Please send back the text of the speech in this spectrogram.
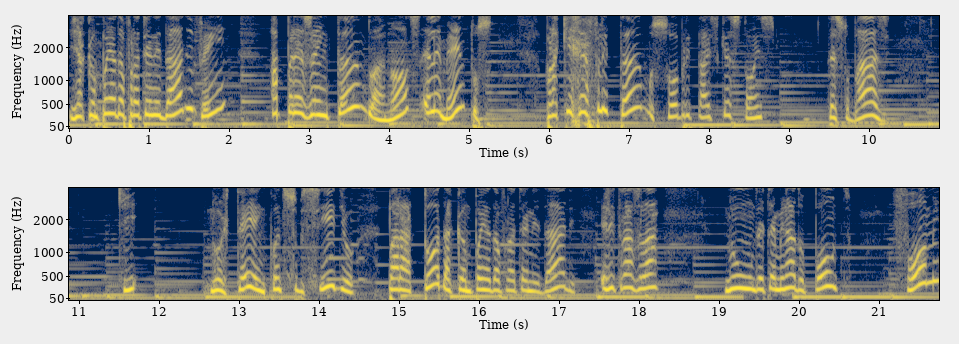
E a campanha da fraternidade vem apresentando a nós elementos para que reflitamos sobre tais questões. Texto base que norteia enquanto subsídio para toda a campanha da fraternidade, ele traz lá, num determinado ponto, fome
